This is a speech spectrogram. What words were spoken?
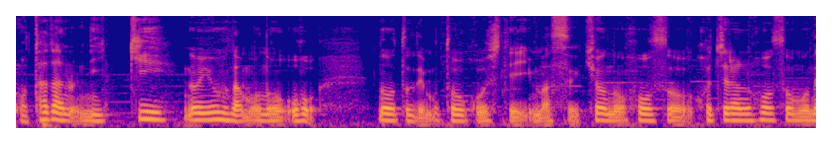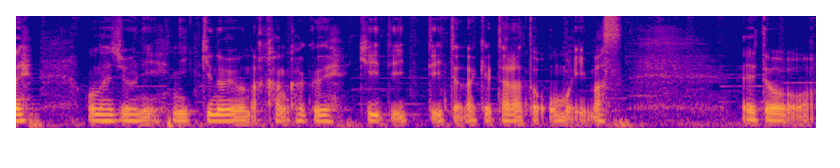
もうただの日記のようなものを ノートでも投稿しています。今日の放送こちらの放送もね同じように日記のような感覚で聞いていっていただけたらと思います。えっと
